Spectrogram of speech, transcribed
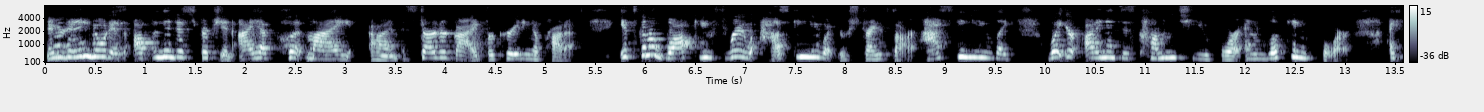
Now you're going to notice up in the description, I have put my um, starter guide for creating a product. It's going to walk you through asking you what your strengths are, asking you like what your audience is coming to you for and looking for. I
